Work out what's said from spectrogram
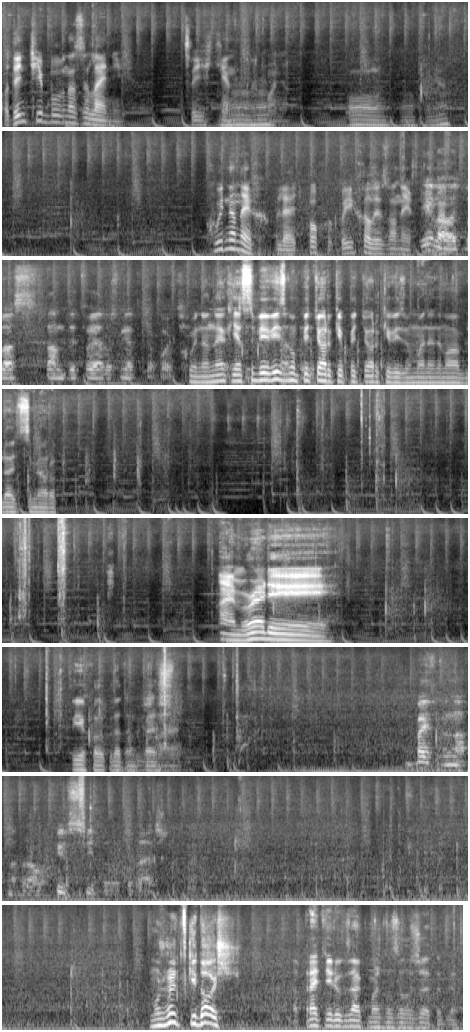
Один тіп був на зеленій. Це їх кинув, Ага. поняв. О, о, хуйня. Хуй на них, блядь, похуй, поїхали за них. Зліва ось вас, там, де твоя розмітка потім. Хуй на них. Я собі візьму п'ятерки, п'ятерки візьму, у мене немає, блядь, сімерок. I'm ready. Поїхали, куди там кажеш. Бать гранат набрав, пів світу викидаєш. Мужицький дощ! А третій рюкзак можна заложити, бля.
